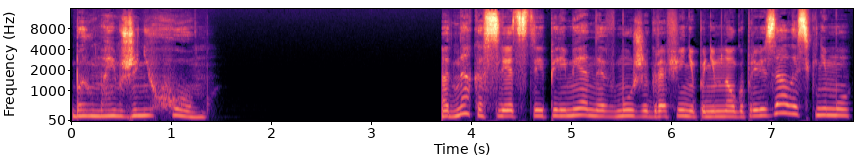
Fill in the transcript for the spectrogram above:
был моим женихом. Однако вследствие перемены в муже графиня понемногу привязалась к нему,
